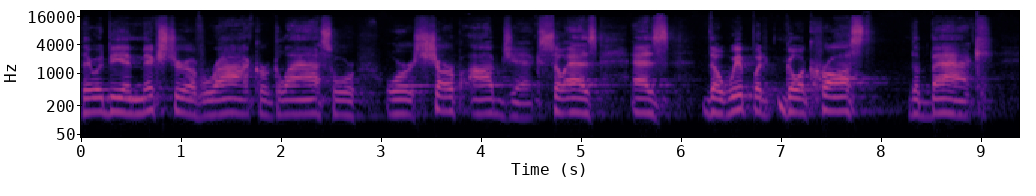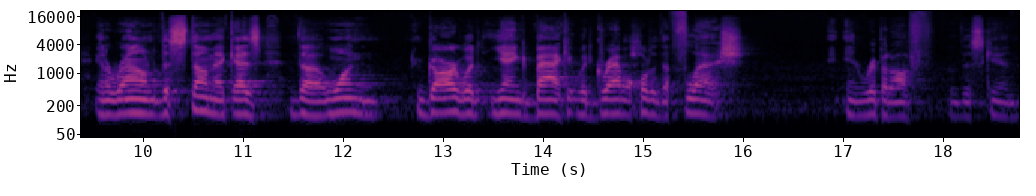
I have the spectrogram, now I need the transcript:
there would be a mixture of rock or glass or, or sharp objects. So as, as the whip would go across the back, and around the stomach as the one guard would yank back, it would grab a hold of the flesh and rip it off of the skin.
